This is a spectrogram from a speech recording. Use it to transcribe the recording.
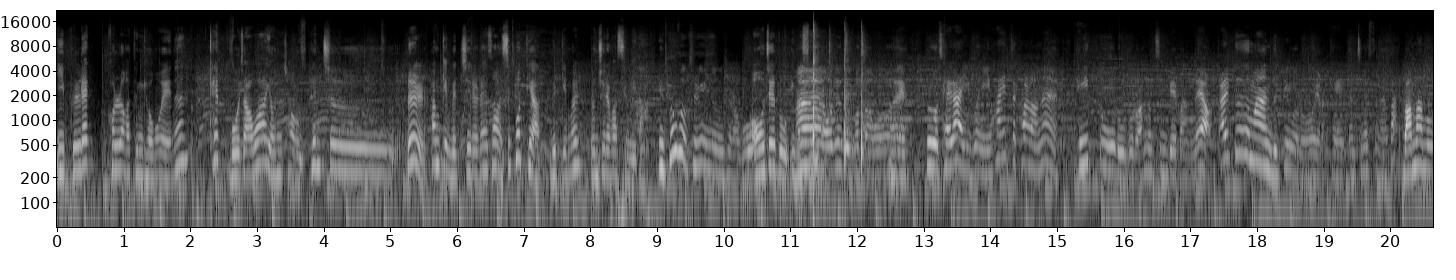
이 블랙 컬러 같은 경우에는 캡 모자와 연청 팬츠를 함께 매치를 해서 스포티한 느낌을 연출해봤습니다. 이 평소 즐겨 입는 옷이라고. 어제도 입었습니다. 아, 어제도 입었다고. 네. 네. 그리고 제가 입은 이 화이트 컬러는 데이또 룩으로 한번 준비해봤는데요. 깔끔한 느낌으로 이렇게 연출했으면서 마마무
